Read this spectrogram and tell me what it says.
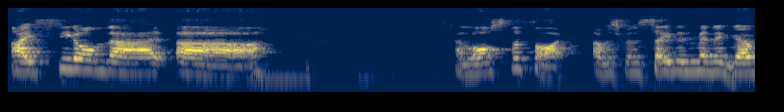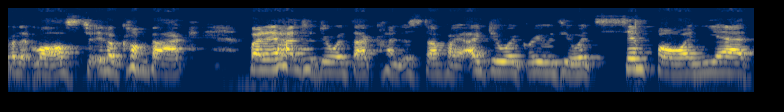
I feel that uh, I lost the thought. I was going to say it a minute ago, but it lost. It'll come back. But it had to do with that kind of stuff. I, I do agree with you. It's simple, and yet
